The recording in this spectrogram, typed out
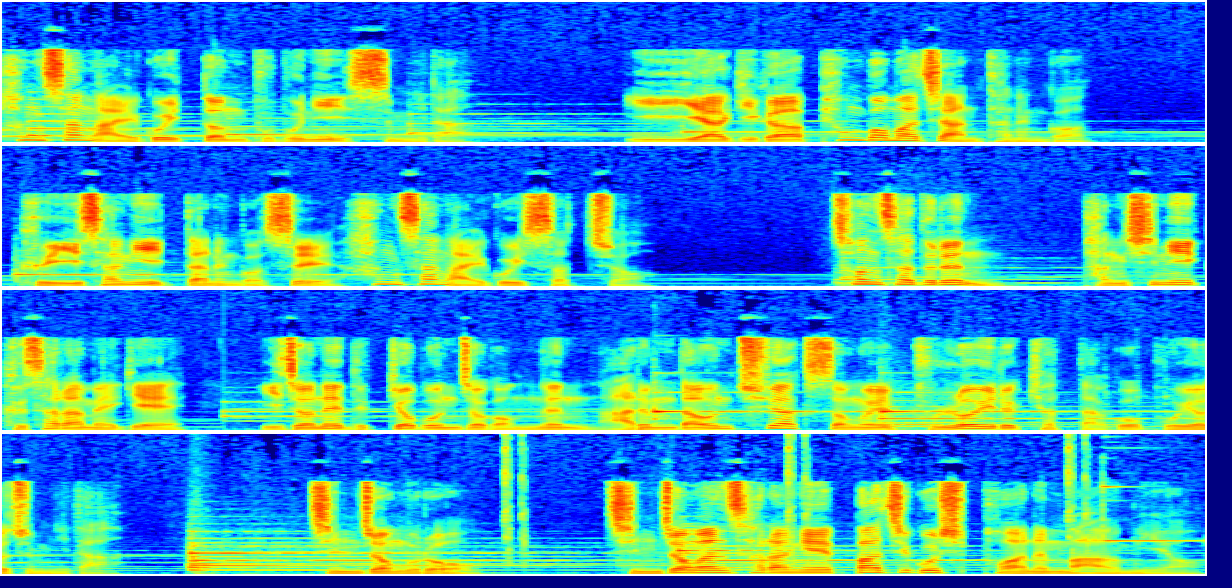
항상 알고 있던 부분이 있습니다. 이 이야기가 평범하지 않다는 것, 그 이상이 있다는 것을 항상 알고 있었죠. 천사들은 당신이 그 사람에게 이전에 느껴본 적 없는 아름다운 취약성을 불러일으켰다고 보여줍니다. 진정으로, 진정한 사랑에 빠지고 싶어 하는 마음이요.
